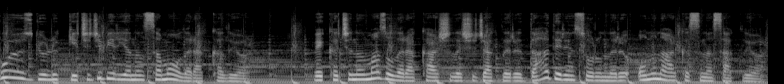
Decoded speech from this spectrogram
bu özgürlük geçici bir yanılsama olarak kalıyor ve kaçınılmaz olarak karşılaşacakları daha derin sorunları onun arkasına saklıyor.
